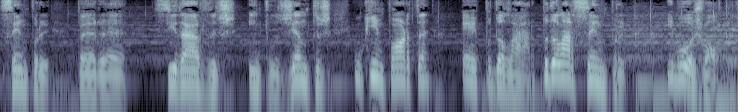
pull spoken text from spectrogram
sempre para cidades inteligentes. O que importa é pedalar, pedalar sempre e boas voltas.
